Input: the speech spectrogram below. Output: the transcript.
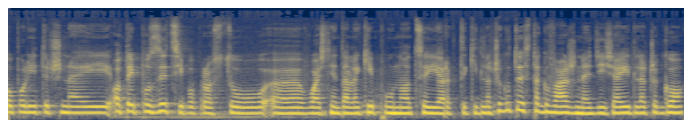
geopolitycznej, o tej pozycji po prostu e, właśnie dalekiej północy i Arktyki. Dlaczego to jest tak ważne dzisiaj? Dlaczego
